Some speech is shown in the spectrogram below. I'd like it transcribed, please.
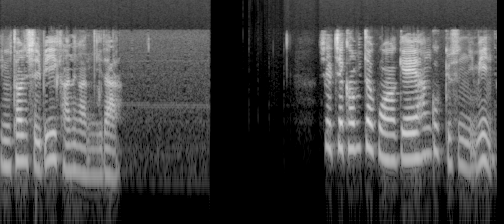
인턴십이 가능합니다. 실제 컴퓨터공학의 한국 교수님인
